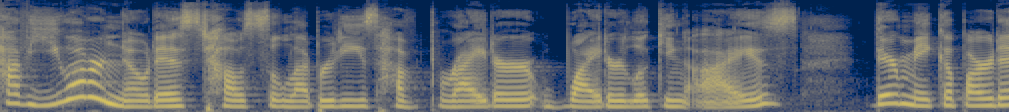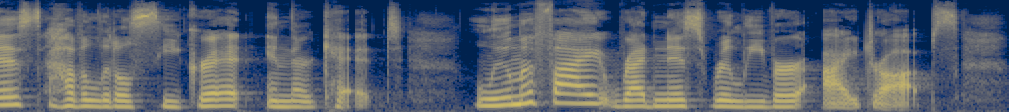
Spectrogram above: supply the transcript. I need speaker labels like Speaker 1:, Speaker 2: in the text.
Speaker 1: Have you ever noticed how celebrities have brighter, wider looking eyes? Their makeup artists have a little secret in their kit Lumify Redness Reliever Eye Drops.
